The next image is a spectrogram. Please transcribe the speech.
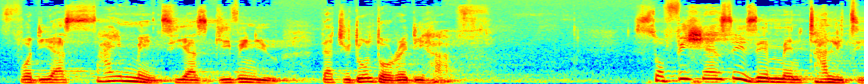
for the assignment He has given you that you don't already have. Sufficiency is a mentality.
